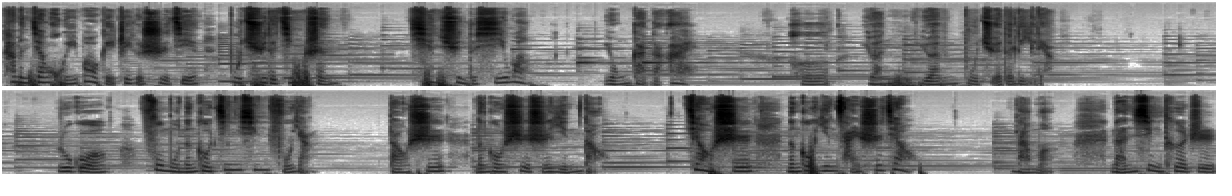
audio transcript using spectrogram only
他们将回报给这个世界不屈的精神、谦逊的希望、勇敢的爱和源源不绝的力量。如果父母能够精心抚养，导师能够适时引导，教师能够因材施教，那么男性特质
